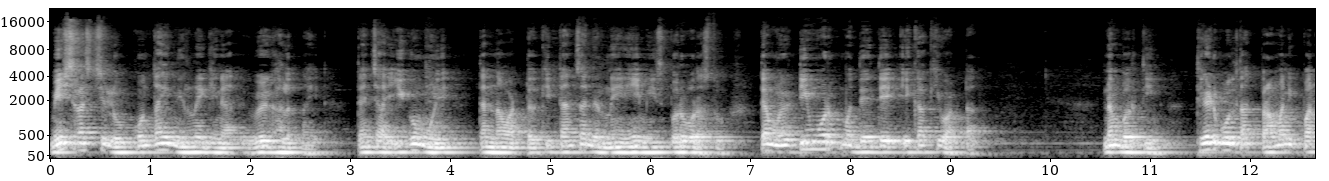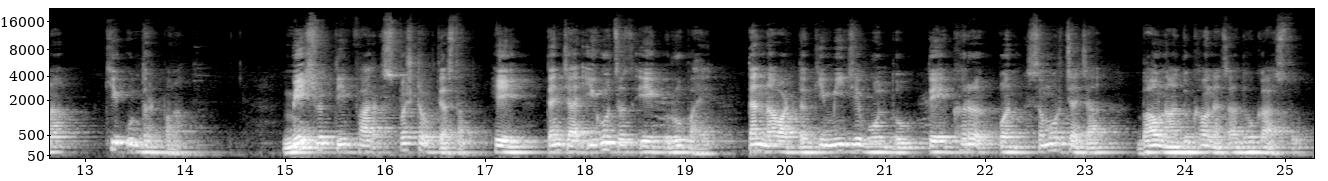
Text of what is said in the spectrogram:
मेषराशीचे लोक कोणताही निर्णय घेण्यात वेळ घालत नाहीत. त्यांच्या इगोमुळे त्यांना वाटतं की त्यांचा निर्णय नेहमीच बरोबर असतो. त्यामुळे टीमवर्कमध्ये ते एकाकी वाटतात. नंबर तीन थेट बोलतात प्रामाणिकपणा की उद्धटपणा. मेष व्यक्ती फार स्पष्ट वक्ते असतात. हे त्यांच्या इगोचंच एक रूप आहे. त्यांना वाटतं की मी जे बोलतो ते खरं पण समोरच्याच्या भावना दुखावण्याचा धोका असतो.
